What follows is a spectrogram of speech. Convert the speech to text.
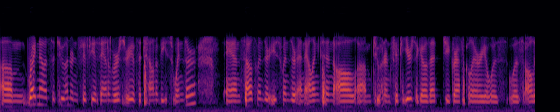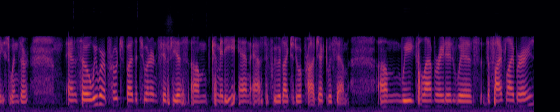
Um, right now, it's the 250th anniversary of the town of East Windsor, and South Windsor, East Windsor, and Ellington. All um, 250 years ago, that geographical area was was all East Windsor. And so we were approached by the 250th um, committee and asked if we would like to do a project with them. Um, we collaborated with the five libraries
